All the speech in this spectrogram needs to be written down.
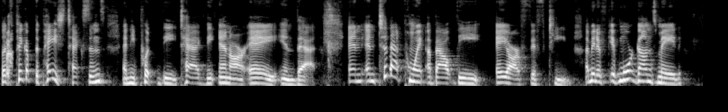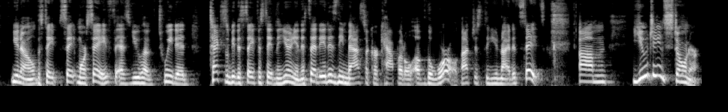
Let's pick up the pace, Texans. And he put the tag, the NRA in that. And, and to that point about the AR-15, I mean, if, if more guns made you know, the state, state more safe, as you have tweeted, Texas will be the safest state in the union. It said it is the massacre capital of the world, not just the United States. Um, Eugene Stoner,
